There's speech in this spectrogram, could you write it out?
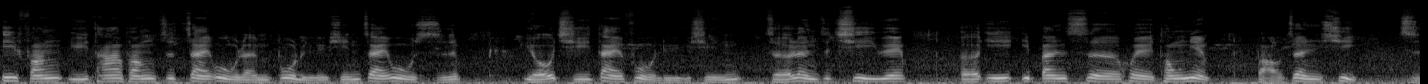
一方与他方之债务人不履行债务时，由其代付履行责任之契约，而依一般社会通念，保证系只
